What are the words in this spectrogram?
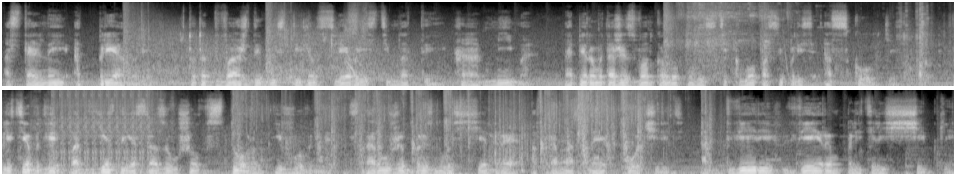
остальные отпрянули. Кто-то дважды выстрелил слева из темноты. Ха, мимо. На первом этаже звонко лопнуло стекло, посыпались осколки. Влетев в дверь подъезда, я сразу ушел в сторону и вовремя. Снаружи брызнула щедрая автоматная очередь. От двери веером полетели щепки.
